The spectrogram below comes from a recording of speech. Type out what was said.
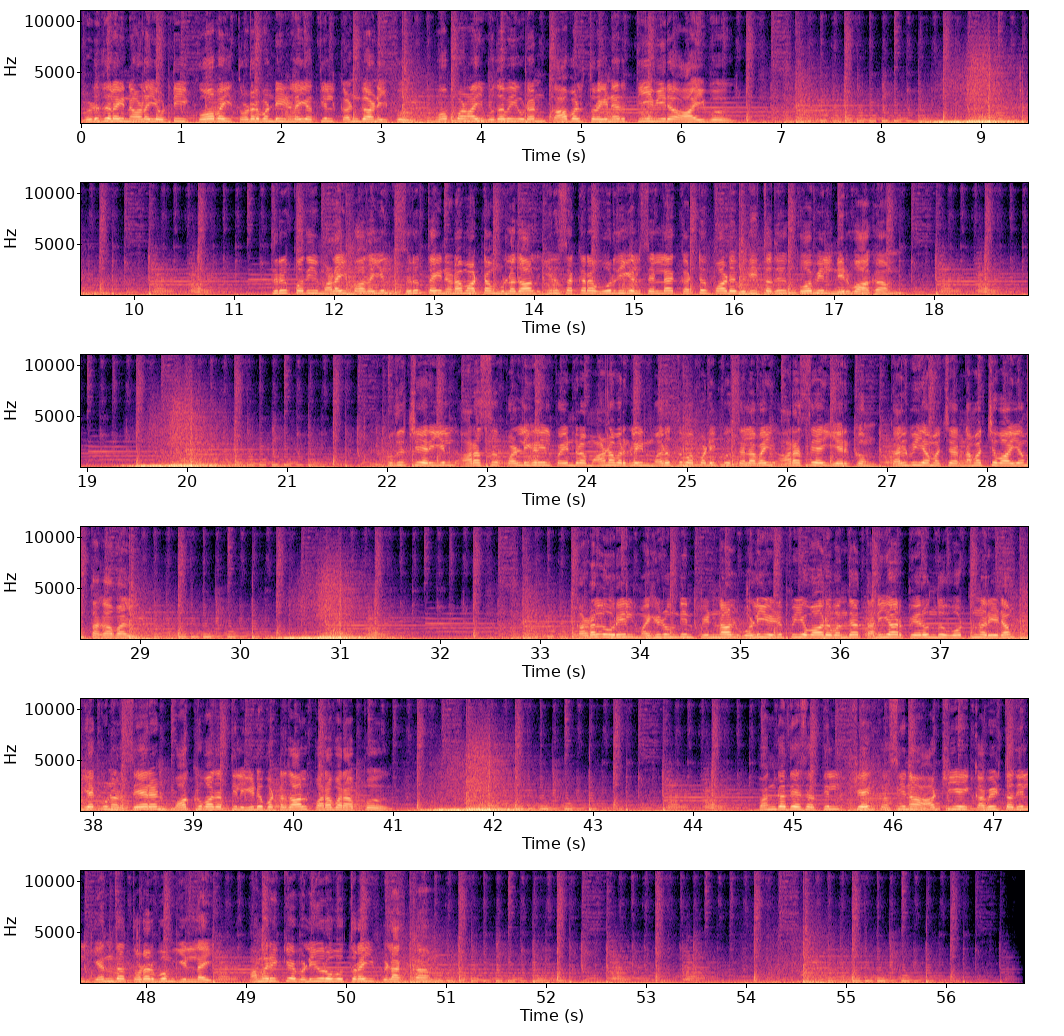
விடுதலை நாளையொட்டி கோவை தொடர்வண்டி நிலையத்தில் கண்காணிப்பு. மோப்பனாய் உதவியுடன் காவல்துறையினர் தீவிர ஆய்வு. திருப்பதி மலைப்பாதையில் சிறுத்தை நடமாட்டம் உள்ளதால் இருசக்கர ஊர்திகள் செல்ல கட்டுப்பாடு விதித்தது கோவில் நிர்வாகம். புதுச்சேரியில் அரசு பள்ளிகளில் பயின்ற மாணவர்களின் மருத்துவ படிப்பு செலவை அரசே ஏற்கும். கல்வி அமைச்சர் நமச்சிவாயம் தகவல். கடலூரில் மகிழுந்தின் பின்னால் ஒளி எழுப்பியவாறு வந்த தனியார் பேருந்து ஓட்டுநரிடம் இயக்குனர் சேரன் வாக்குவாதத்தில் ஈடுபட்டதால் பரபரப்பு. வங்கதேசத்தில் ஷேக் ஹசீனா ஆட்சியை கவிழ்த்ததில் எந்த தொடர்பும் இல்லை. அமெரிக்க வெளியுறவுத்துறை விளக்கம்.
